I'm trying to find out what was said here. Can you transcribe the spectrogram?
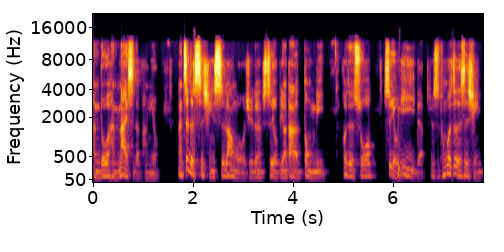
很多很 nice 的朋友。那这个事情是让我觉得是有比较大的动力，或者说是有意义的，就是通过这个事情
